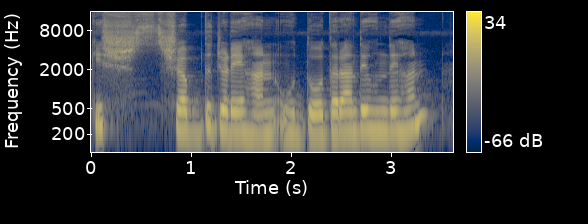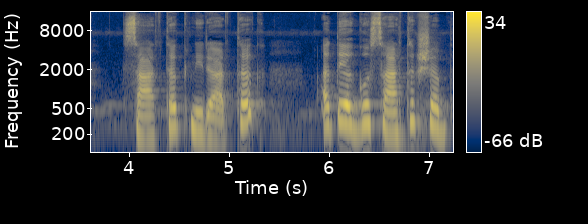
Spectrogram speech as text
ਕਿ ਸ਼ਬਦ ਜਿਹੜੇ ਹਨ, ਉਹ ਦੋ ਤਰ੍ਹਾਂ ਦੇ ਹੁੰਦੇ ਹਨ, ਸਾਰਥਕ, ਨਿਰਾਰਥਕ ਅਤੇ ਅੱਗੋਂ ਸਾਰਥਕ ਸ਼ਬਦ।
